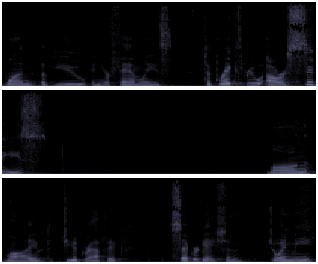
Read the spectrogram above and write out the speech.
one of you and your families to break through our city's long lived geographic segregation. Join me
